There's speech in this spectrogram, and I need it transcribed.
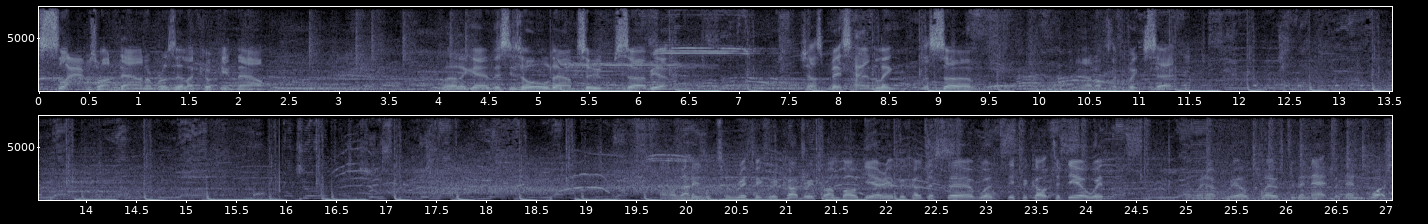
slams one down, and Brazil are cooking now. Well, again, this is all down to Serbia. Just mishandling the serve. And off the quick set. Oh, that is a terrific recovery from Bulgaria because the serve was difficult to deal with. It went up real close to the net, but then watch.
